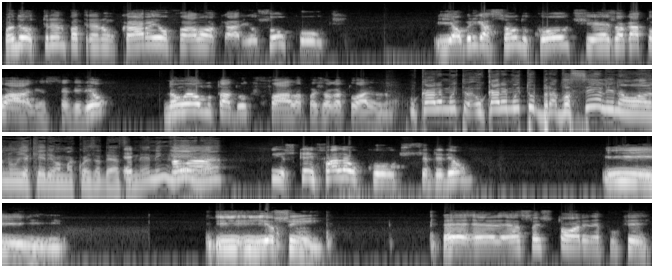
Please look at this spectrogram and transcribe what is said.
Quando eu treino para treinar um cara, eu falo, ó, cara, eu sou o coach. E a obrigação do coach é jogar toalha, entendeu? Não é o lutador que fala para jogar toalha, não. O cara é muito, o cara é muito bravo. Você ali na hora não ia querer uma coisa dessa. Ele Ninguém, fala... né? Isso, quem fala é o coach, você entendeu? E. E, e assim. É, é, essa história, né? Porque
